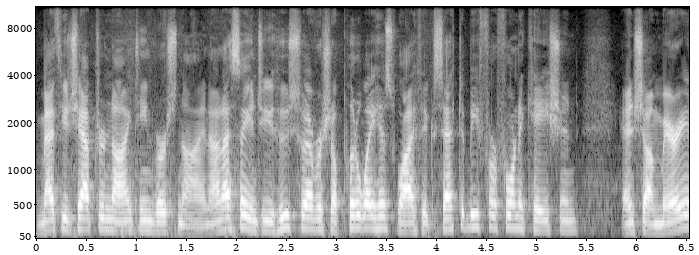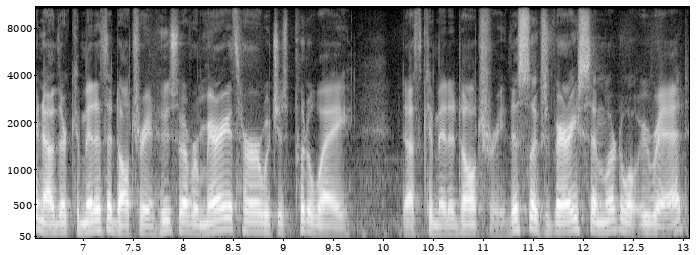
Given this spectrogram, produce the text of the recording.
In Matthew chapter 19, verse 9, And I say unto you, whosoever shall put away his wife, except it be for fornication, and shall marry another, committeth adultery, and whosoever marrieth her which is put away doth commit adultery. This looks very similar to what we read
